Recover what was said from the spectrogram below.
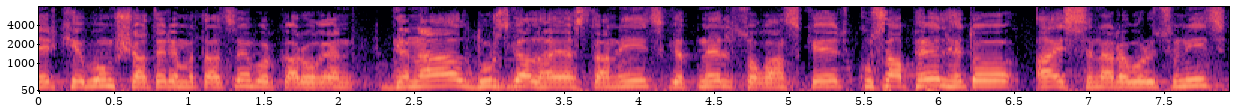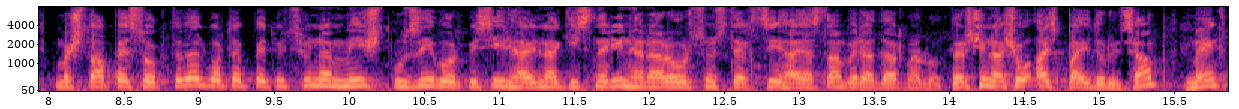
ներքևում շատերը մտածեն, որ կարող են գնալ, դուրս գալ Հայաստանից, գտնել սողանցքեր, խուսափել, հետո այս հնարավորությունից մշտապես օգտվել, որտեղ պետությունը միշտ ուզի, որպեսզի իր հայրենակիցներին հնարավորություն ստեղծի Հայաստան վերադառնալու։ Վերջին հաշվով այս պայդրությամբ մենք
